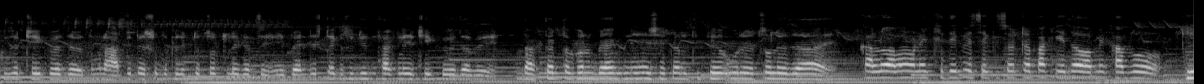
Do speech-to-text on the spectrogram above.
কিছু ঠিক হয়ে যাবে। তোমার হাতিতে শুধু খালি একটু চোট লেগেছে। এই ব্যান্ডেজটা কিছুদিন থাকলেই ঠিক হয়ে যাবে। ডাক্তার তখন ব্যাগ নিয়ে সেখান থেকে উড়ে চলে যায়। কালো আমার অনেক খিদে পেয়েছে কিছু একটা পাকিয়ে দাও আমি খাব। কি?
